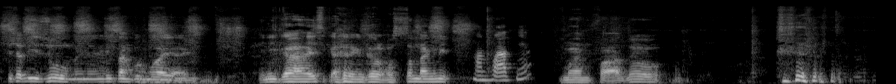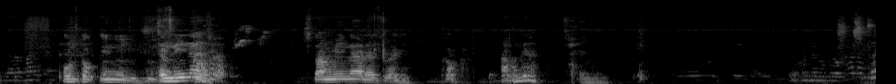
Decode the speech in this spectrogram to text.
Bisa di zoom ini, ini tangkur buaya ini. Ini guys, kalian kalau mau senang nih Manfaatnya? manfaatnya untuk ini Stamina. stamina dan sebagainya. Kok Apa kira? Ini?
